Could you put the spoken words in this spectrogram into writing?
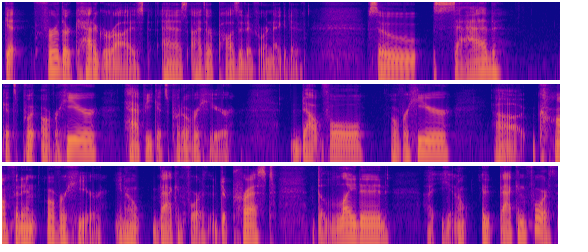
get further categorized as either positive or negative. So sad gets put over here, happy gets put over here, doubtful over here, uh, confident over here, you know, back and forth, depressed, delighted, uh, you know, back and forth.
